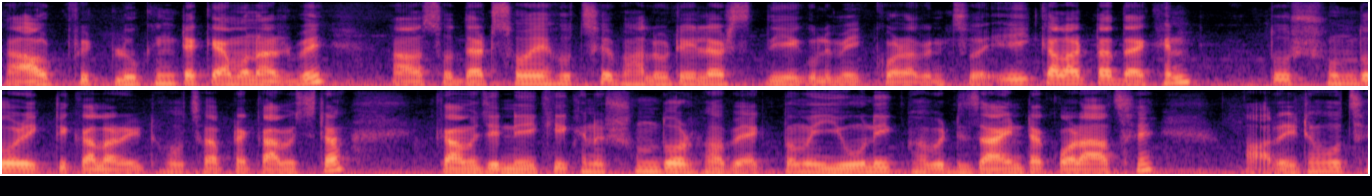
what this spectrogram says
আউটফিট লুকিংটা কেমন আসবে। সো দ্যাটস ওয়াই হচ্ছে ভালো টেলার্স দিয়ে এগুলো মেক করাবেন। সো এই কালারটা দেখেন তো সুন্দর একটি কালার এটা হচ্ছে আপনার কামিজটা। কামিজের নেকে এখানে সুন্দরভাবে, একদমই ইউনিকভাবে ডিজাইনটা করা আছে। আর এটা হচ্ছে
